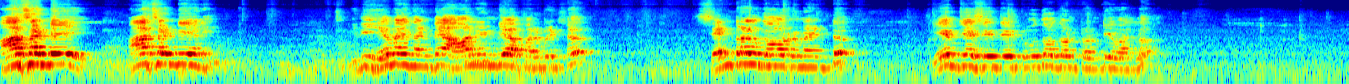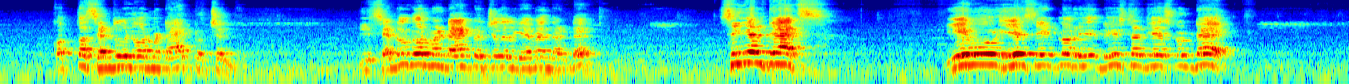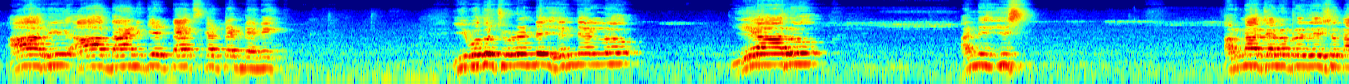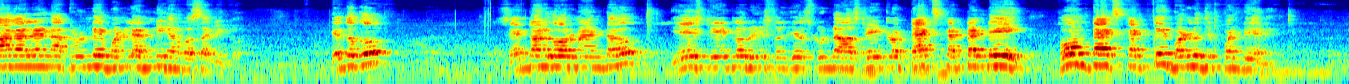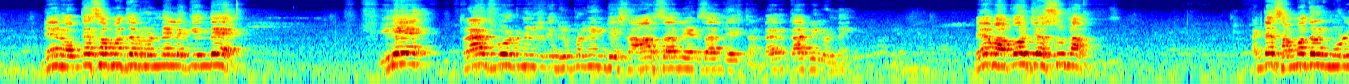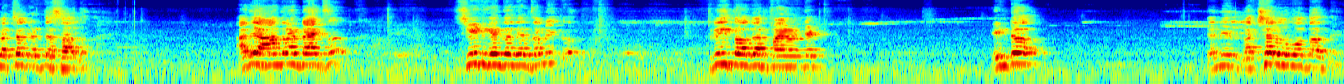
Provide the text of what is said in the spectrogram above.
మార్చండి మార్చండి అని. ఇది ఏమైందంటే all India permit central government ఏం చేసింది టూ థౌజండ్ ట్వంటీ వన్లో కొత్త సెంట్రల్ గవర్నమెంట్ యాక్ట్ వచ్చింది. ఈ సెంట్రల్ గవర్నమెంట్ యాక్ట్ వచ్చేదానికి ఏమైందంటే సింగిల్ ట్యాక్స్ ఏ ఊరు ఏ స్టేట్లో రి- రిజిస్టర్ చేసుకుంటే ఆ రి ఆ దానికే ట్యాక్స్ కట్టండి అని. ఈ వద్ద చూడండి ఎన్నెళ్ళు ఏఆర్ అన్ని ఈస్ట్. అరుణాచల్ ప్రదేశ్ నాగాలాండ్ అక్కడ ఉండే బండ్లు అన్నీ కనిపిస్తాయి మీకు. ఎందుకు? సెంట్రల్ గవర్నమెంట్ ఏ స్టేట్లో రిజిస్టర్ చేసుకుంటే ఆ స్టేట్లో ట్యాక్స్ కట్టండి. హోమ్ ట్యాక్స్ కట్టి బండ్లు తిప్పండి అని. నేను ఒక్క సంవత్సరం రెండు నెలల కిందే ఇదే ట్రాన్స్పోర్ట్ మినిస్టర్కి రిప్రజెంట్ చేసిన ఆరు సార్లు ఏడు సార్లు చేసిన. దగ్గర కాపీలు ఉన్నాయి. మేము అపోజ్ చేస్తున్నాం. అంటే సంవత్సరానికి మూడు లక్షలు కడితే చాలు. అదే ఆంధ్ర ట్యాక్స్. సీట్కి ఎంత తెలుసా మీకు? Three thousand five hundred. Into ఎన్ని లక్షలకు పోతుంది?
